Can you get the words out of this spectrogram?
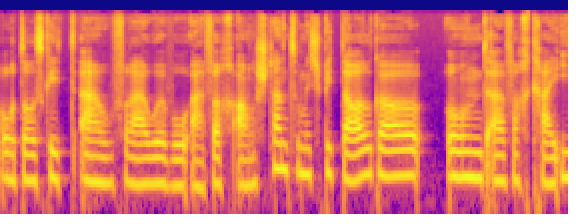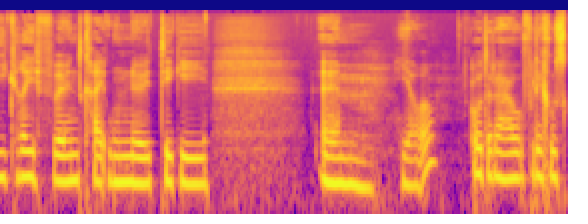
Oder es gibt auch Frauen, die einfach Angst haben, um ins Spital zu gehen und einfach keinen Eingriff wollen, keine unnötige, ähm, ja. Oder auch vielleicht aus,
